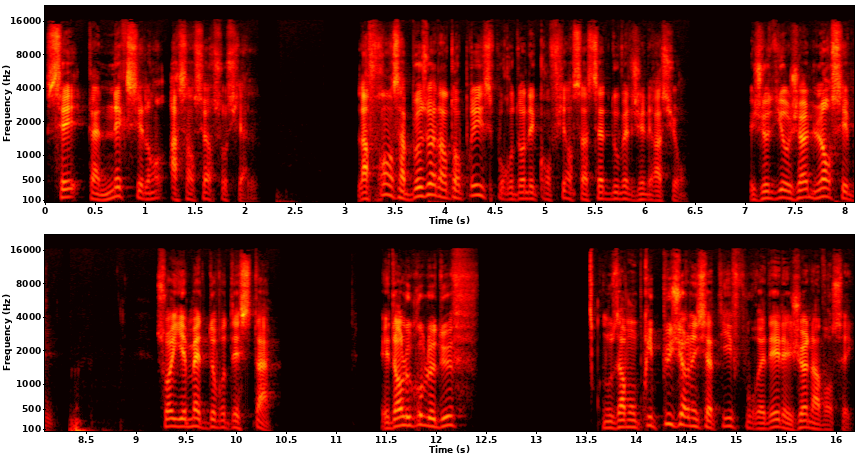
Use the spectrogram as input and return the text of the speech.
C'est un excellent ascenseur social. La France a besoin d'entreprises pour donner confiance à cette nouvelle génération. Et je dis aux jeunes, lancez-vous. Soyez maîtres de votre destin. Et dans le groupe Le Duf, nous avons pris plusieurs initiatives pour aider les jeunes à avancer.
